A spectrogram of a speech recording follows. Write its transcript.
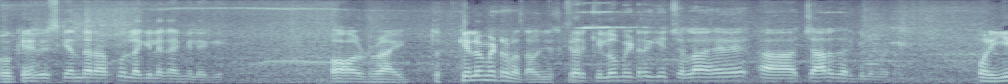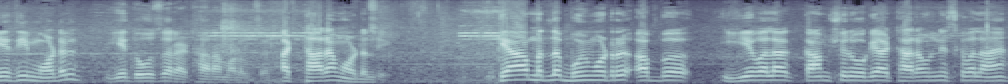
ओके तो इसके अंदर आपको लगी लगाई मिलेगी। All right right. तो किलोमीटर बताओ जिसके सर किलोमीटर ये चला है चार हज़ार किलोमीटर। और ये थी मॉडल ये 2018 मॉडल सर 18 मॉडल जी। क्या मतलब भूमि मोटर अब ये वाला काम शुरू हो गया अठारह उन्नीस का वाला है?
